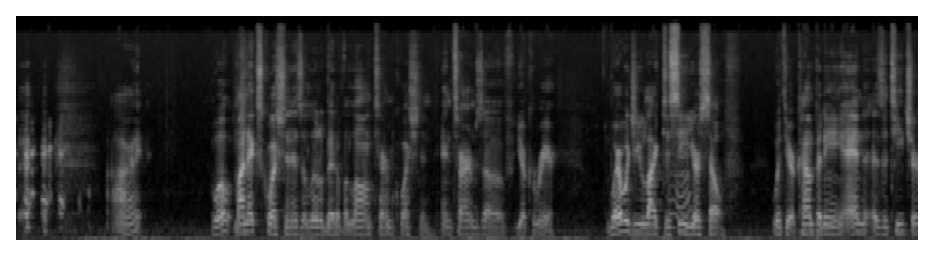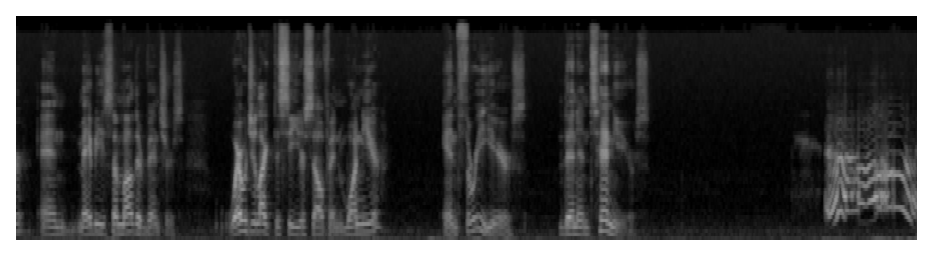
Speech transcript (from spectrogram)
All right. Well, my next question is a little bit of a long term question in terms of your career. Where would you like to see yourself with your company and as a teacher and maybe some other ventures? Where would you like to see yourself in one year, in three years, then in 10 years? Ooh,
